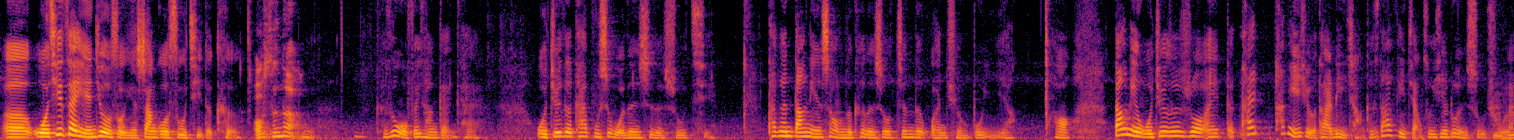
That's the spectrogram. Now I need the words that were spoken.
呃，我其实，在研究所也上过舒淇的课。哦，真的。可是我非常感慨，我觉得他不是我认识的舒淇，他跟当年上我们的课的时候真的完全不一样。好，当年我就是说，哎，他他也许有他的立场，可是他可以讲出一些论述出来。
